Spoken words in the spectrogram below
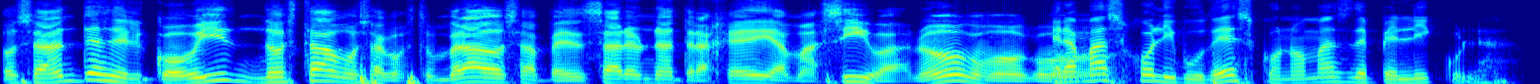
o sea, antes del COVID no estábamos acostumbrados a pensar en una tragedia masiva, ¿no? Como, Era más hollywoodesco, no más de película.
